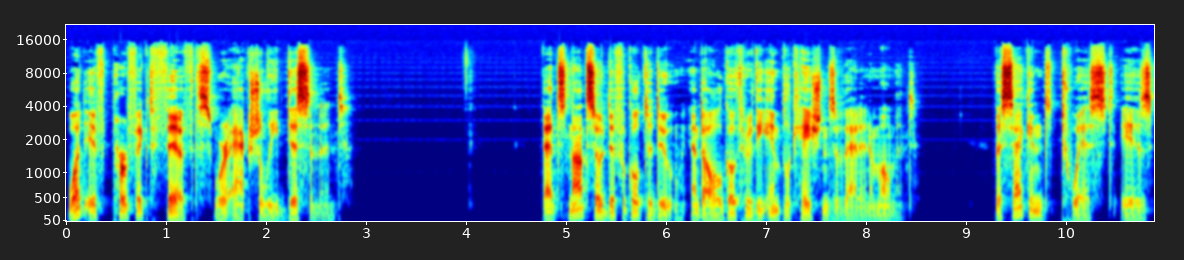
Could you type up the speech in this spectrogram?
what if perfect fifths were actually dissonant? That's not so difficult to do, and I'll go through the implications of that in a moment. The second twist is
